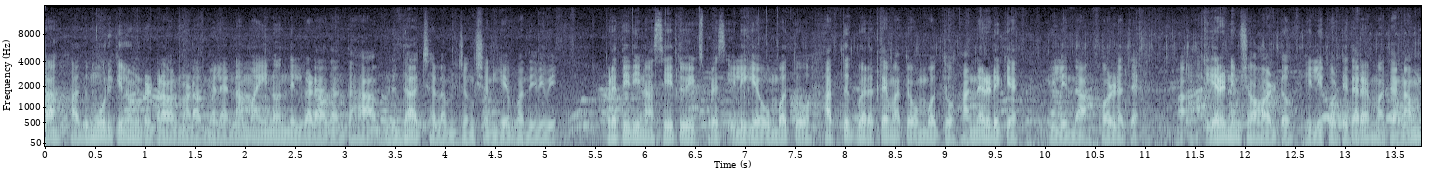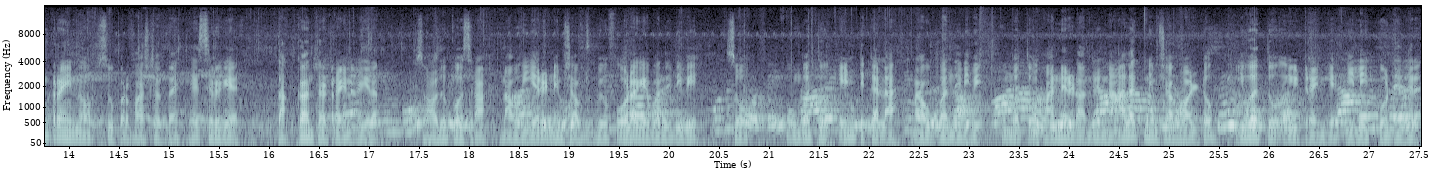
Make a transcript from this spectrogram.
ನೂರ ಹದಿಮೂರು ಕಿಲೋಮೀಟರ್ ಟ್ರಾವೆಲ್ ಮಾಡಾದ್ಮೇಲೆ ನಮ್ಮ ಇನ್ನೊಂದು ನಿಲ್ಗಡೆ ಆದಂತಹ ವೃದ್ಧಾಚಲಂ ಜಂಕ್ಷನ್ಗೆ ಬಂದಿದ್ದೀವಿ ಪ್ರತಿದಿನ ಸೇತು ಎಕ್ಸ್ಪ್ರೆಸ್ ಇಲ್ಲಿಗೆ ಒಂಬತ್ತು ಹತ್ತಕ್ಕೆ ಬರುತ್ತೆ ಮತ್ತು ಒಂಬತ್ತು ಹನ್ನೆರಡಕ್ಕೆ ಇಲ್ಲಿಂದ ಹೊರಡುತ್ತೆ. ಎರಡು ನಿಮಿಷ ಹಾಲ್ಟು ಇಲ್ಲಿ ಕೊಟ್ಟಿದ್ದಾರೆ ಮತ್ತು ನಮ್ಮ ಟ್ರೈನು ಸೂಪರ್ ಫಾಸ್ಟ್ ಅಂತ ಹೆಸರಿಗೆ ತಕ್ಕಂಥ ಟ್ರೈನ್ ಆಗಿದೆ. ಸೊ ಅದಕ್ಕೋಸ್ಕರ ನಾವು ಎರಡು ನಿಮಿಷ ಬಿಫೋರಾಗೆ ಬಂದಿದ್ದೀವಿ. ಸೊ ಒಂಬತ್ತು ಎಂಟಕ್ಕೆಲ್ಲ ನಾವು ಬಂದಿದ್ದೀವಿ. ಒಂಬತ್ತು ಹನ್ನೆರಡು ಅಂದರೆ ನಾಲ್ಕು ನಿಮಿಷ ಹಾಲ್ಟು ಇವತ್ತು ಈ ಟ್ರೈನ್ಗೆ ಇಲ್ಲಿ ಕೊಟ್ಟಿದ್ದಾರೆ.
